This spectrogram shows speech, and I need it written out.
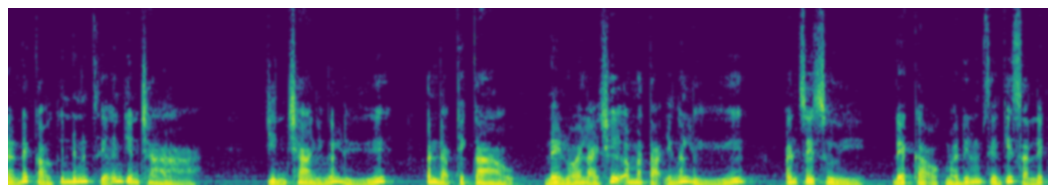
นั้นได้กล่าวขึ้นด้วยน้ำเสียงอันเย็นชา หยินชาอย่างนั้นหรือ อันดับที่เก้าในร้อยหลายชื่ออมตะอย่างนั้นหรือ อันซุยๆได้กล่าวออกมาด้วยน้ำเสียงที่สั่นเล็ก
